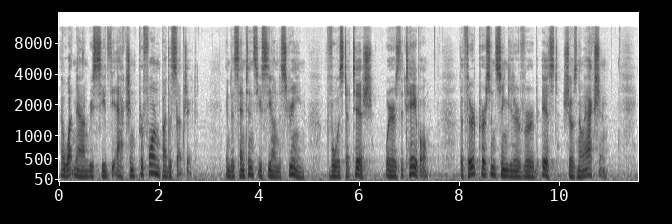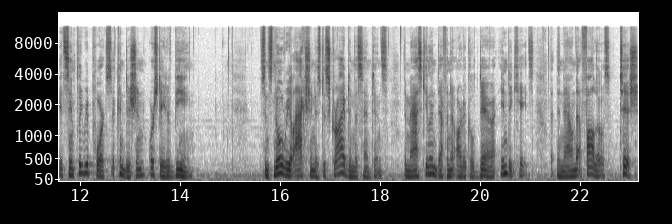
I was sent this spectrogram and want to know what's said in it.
and what noun receives the action performed by the subject. In the sentence you see on the screen, wo ist der Tisch? Where is the table? The third person singular verb ist shows no action. It simply reports a condition or state of being. Since no real action is described in the sentence, the masculine definite article der indicates that the noun that follows, Tisch,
